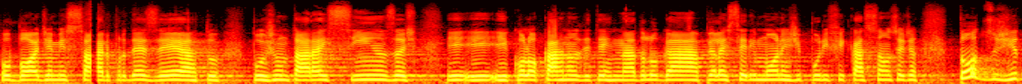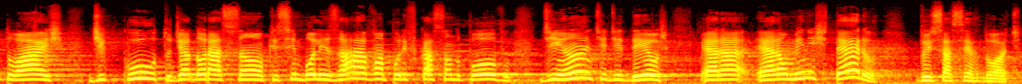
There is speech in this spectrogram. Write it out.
o bode emissário para o deserto, por juntar as cinzas e, e, e colocar num determinado lugar, pelas cerimônias de purificação, ou seja, todos os rituais de culto, de adoração, que simbolizavam a purificação do povo diante de Deus, era, era o ministério dos sacerdotes,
